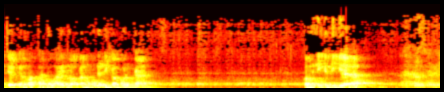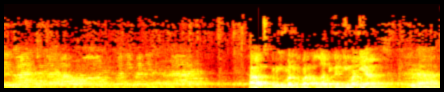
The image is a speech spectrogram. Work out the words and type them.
dijaga, maka doa itu akan mudah dikabulkan. Kemudian yang ketiga harus beriman kepada Allah dengan iman yang benar.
